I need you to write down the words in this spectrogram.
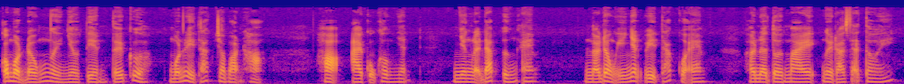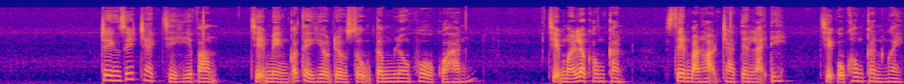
Có một đống người nhiều tiền tới cửa muốn ủy thác cho bọn họ. Họ ai cũng không nhận, nhưng lại đáp ứng em. Nói đồng ý nhận ủy thác của em. Hơn nữa tối mai người đó sẽ tới. Trình Duy Trạch chỉ hy vọng chị mình có thể hiểu được dụng tâm lương khổ của hắn. Chị mới là không cần. Xin bọn họ trả tiền lại đi chị cũng không cần ngay.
